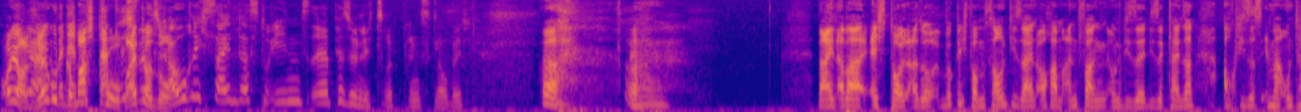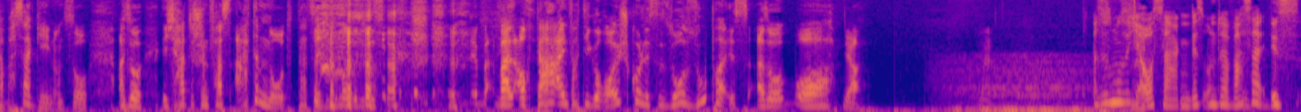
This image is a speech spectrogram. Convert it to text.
Oh ja, Ja, sehr gut gemacht. Bestattlich Weiter wird so. traurig sein, dass du ihn äh, persönlich zurückbringst, glaube ich. Ah. Nein, aber echt toll. Also wirklich vom Sounddesign auch am Anfang und diese, diese kleinen Sachen. Auch dieses immer unter Wasser gehen und so. Also ich hatte schon fast Atemnot tatsächlich. Immer so dieses, weil auch da einfach die Geräuschkulisse so super ist. Also, oh, ja. Also das muss ich auch sagen, das Unterwasser ist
